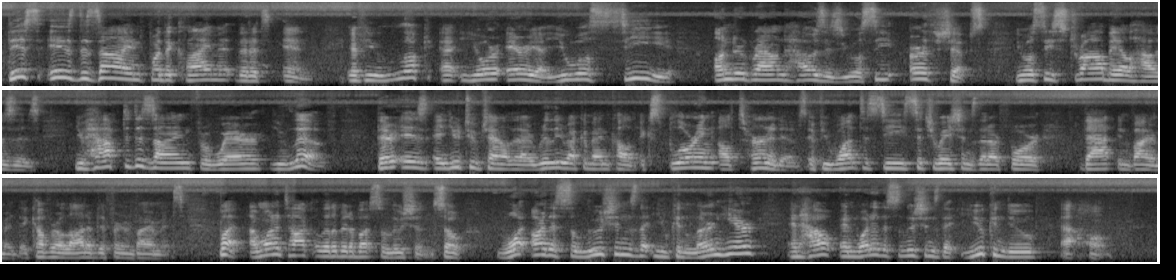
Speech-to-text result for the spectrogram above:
This is designed for the climate that it's in. If you look at your area, you will see underground houses, you will see earth ships, you will see straw bale houses. You have to design for where you live. There is a YouTube channel that I really recommend called Exploring Alternatives if you want to see situations that are for that environment. They cover a lot of different environments. But I want to talk a little bit about solutions. So what are the solutions that you can learn here and how and what are the solutions that you can do at home.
